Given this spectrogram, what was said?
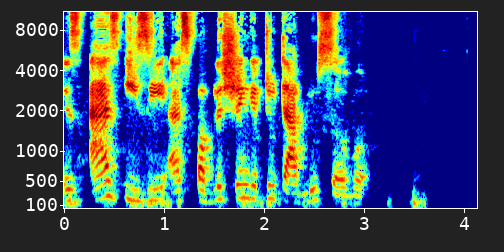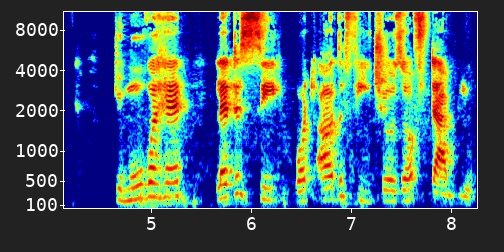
is as easy as publishing it to Tableau server. To move ahead, let us see what are the features of Tableau.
